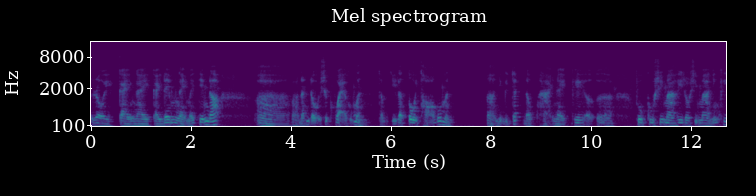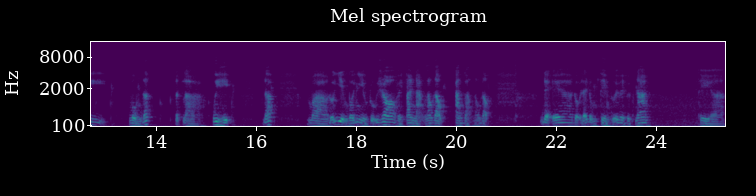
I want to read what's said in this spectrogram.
rồi cày ngày cày đêm ngày mấy tiếng đó à, và đánh đổi sức khỏe của mình thậm chí là tuổi thọ của mình. À, những cái chất độc hại này kia ở uh, Fukushima, Hiroshima những cái vùng đất rất là nguy hiểm. Đó. Và đối diện với nhiều rủi ro về tai nạn lao động, an toàn lao động. Để à, đổi lấy đồng tiền gửi về Việt Nam thì uh,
